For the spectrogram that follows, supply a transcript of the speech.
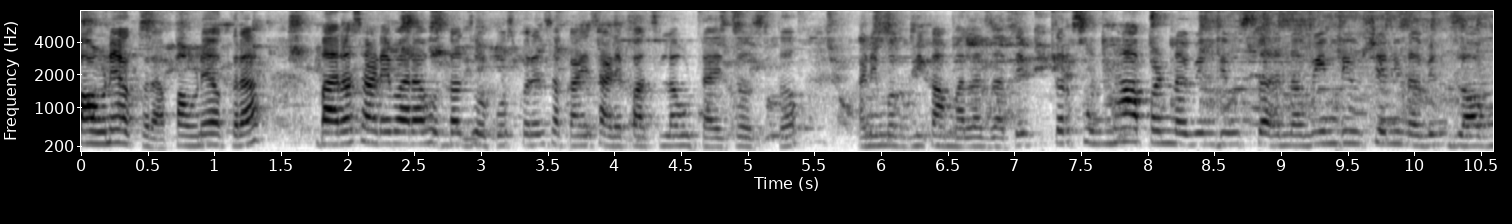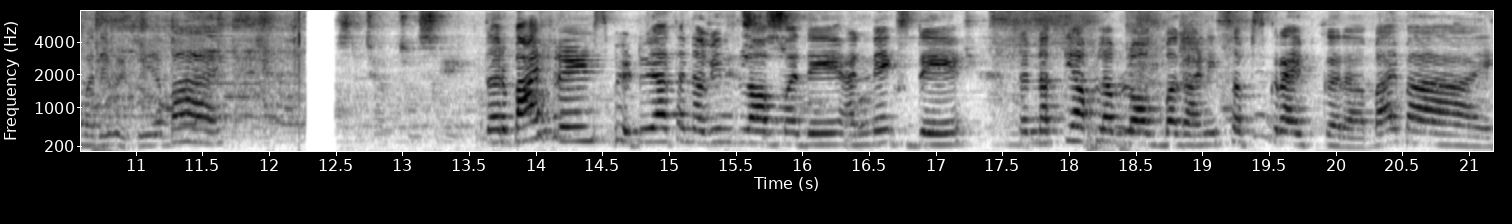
पावणे अकरा पावणे अकरा. बारा साडेबारा होतात झोपोसपर्यंत सकाळी साडेपाचला उठायचं असतं. आणि मग मी कामाला जाते. तर पुन्हा आपण नवीन दिवस नवीन दिवशी आणि नवीन ब्लॉगमध्ये भेटूया. बाय. तर बाय फ्रेंड्स भेटूया आता नवीन ब्लॉगमध्ये. आणि नेक्स्ट डे तर नक्की आपला ब्लॉग बघा आणि सबस्क्राईब करा. Bye bye.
